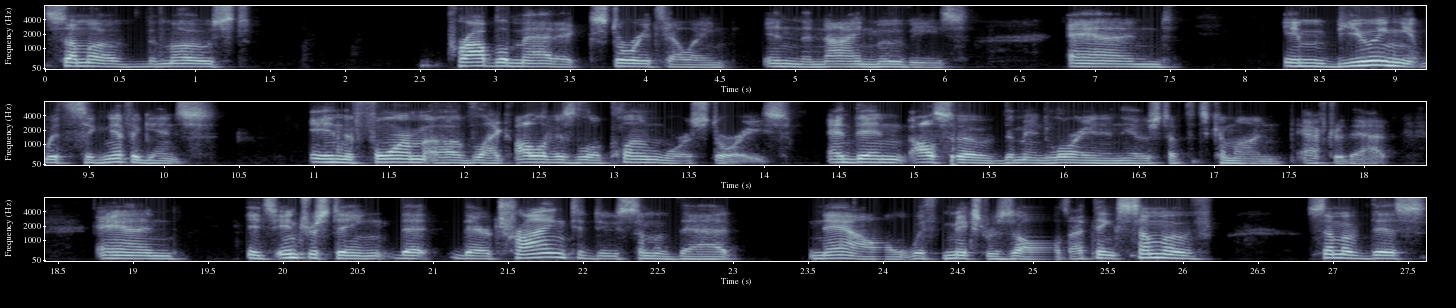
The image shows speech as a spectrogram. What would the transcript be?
some of the most problematic storytelling in the nine movies and imbuing it with significance in the form of like all of his little clone war stories. And then also the mandalorian and the other stuff that's come on after that. And it's interesting that they're trying to do some of that now with mixed results. I think some of some of this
